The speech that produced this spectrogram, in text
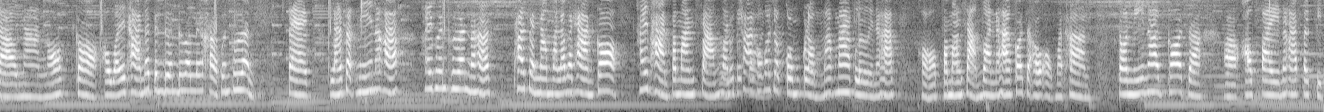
ยาวนานเนาะก็เอาไว้ทานได้เป็นเดือนๆเลยค่ะเพื่อนๆ แต่หลังจากนี้นะคะ ให้เพื่อนๆนะคะ ถ้าจะนำมารับประทานก็ให้ผ่านประมาณ 3 วันรสชาติเขาก็จะกลมกล่อมมากๆเลยนะคะ ขอประมาณ 3 วันนะคะ ก็จะเอาออกมาทาน ตอนนี้นาก็จะเอาไปนะคะไปปิด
